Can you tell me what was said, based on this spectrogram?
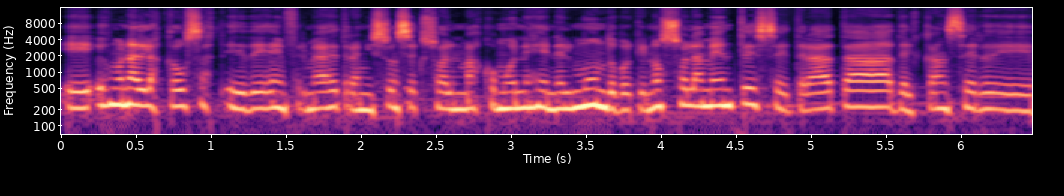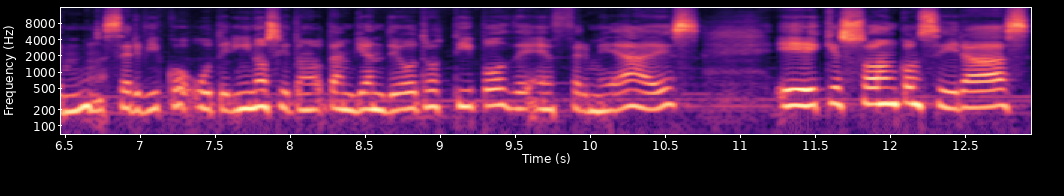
eh, es una de las causas eh, de enfermedades de transmisión sexual más comunes en el mundo, porque no solamente se trata del cáncer de, mm, cérvico uterino, sino también de otros tipos de enfermedades eh, que son consideradas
